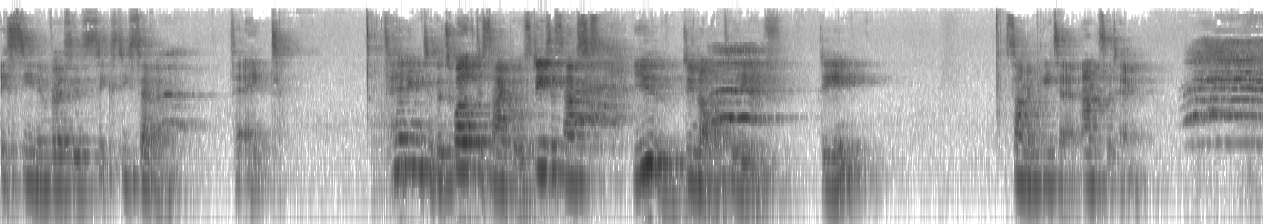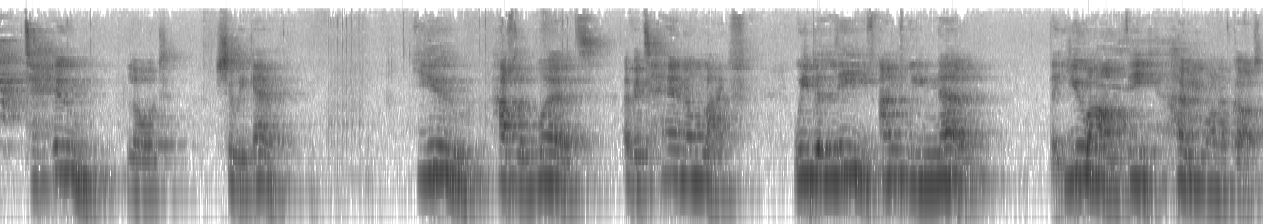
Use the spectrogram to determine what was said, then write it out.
is seen in verses 67 to 8. Turning to the 12 disciples, Jesus asks, You do not want to leave, do you? Simon Peter answered him, To whom, Lord, shall we go? You have the words of eternal life. We believe and we know that you are the Holy One of God.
